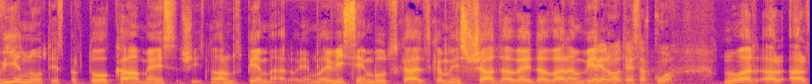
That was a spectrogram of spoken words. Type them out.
vienoties par to, kā mēs šīs normas piemērojam. Lai visiem būtu skaidrs, ka mēs šādā veidā varam vienoties. Vienoties ar ko? Nu, ar, ar, ar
